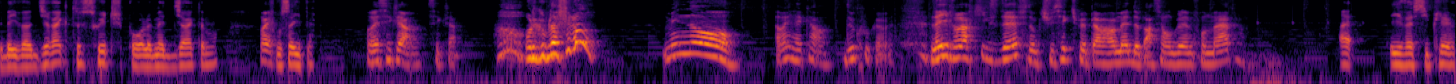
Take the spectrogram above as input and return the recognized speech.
eh ben, il va direct switch pour le mettre directement. Ouais. Je trouve ça hyper. Ouais, c'est clair, c'est clair. Oh, le gobelin fait long Mais non Ah ouais, d'accord, deux coups quand même. Là, il veut Arc X Def, donc tu sais que tu peux permettre de partir en golem fond de map. Il va cycler,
